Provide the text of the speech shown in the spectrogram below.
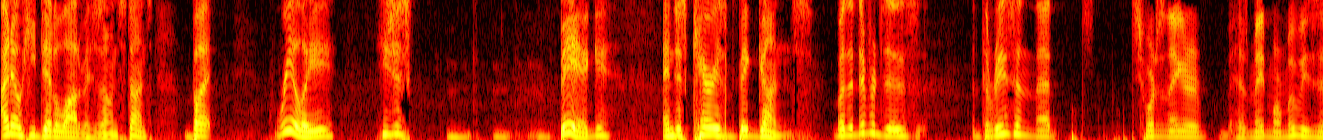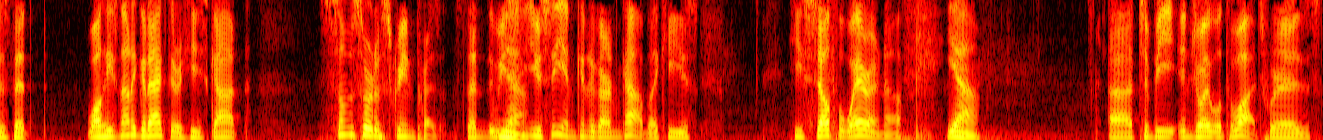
I know he did a lot of his own stunts, but really, he's just big and just carries big guns. But the difference is the reason that Schwarzenegger has made more movies is that while he's not a good actor, he's got some sort of screen presence that we Yeah. see, you see in Kindergarten Cop. Like he's he's self aware enough Yeah, uh, to be enjoyable to watch, whereas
